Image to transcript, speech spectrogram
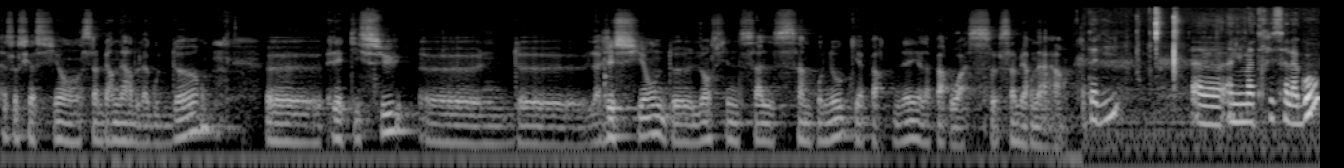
L'association Saint-Bernard de la Goutte d'Or euh, elle est issue euh, de la gestion de l'ancienne salle Saint-Bruno qui appartenait à la paroisse Saint-Bernard. Nathalie, euh, animatrice à Lago.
